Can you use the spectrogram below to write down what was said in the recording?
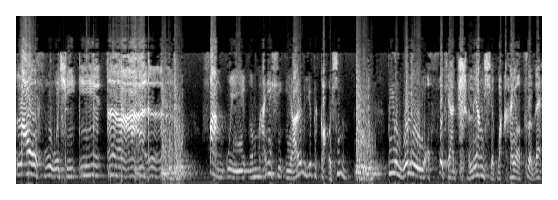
老父亲。范范桂英满心眼里的高兴，比五六月伏天吃凉西瓜还要自在。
